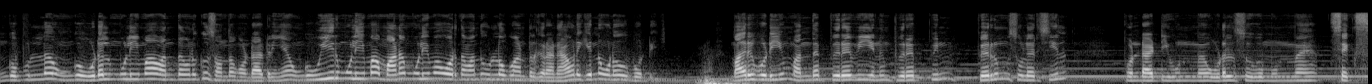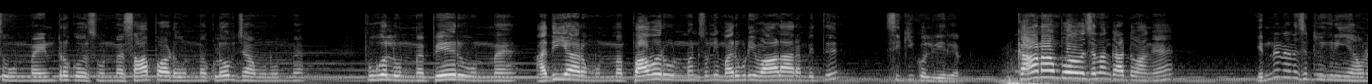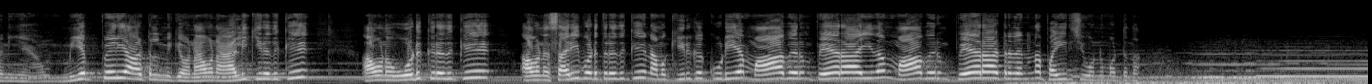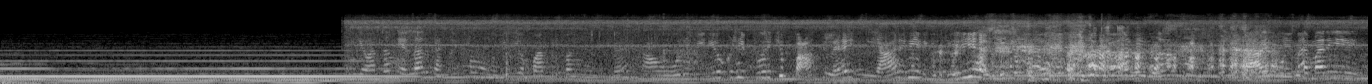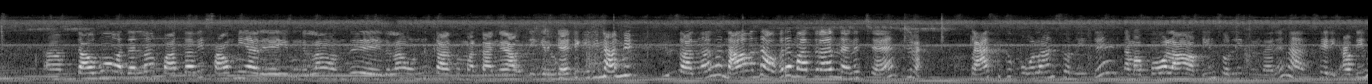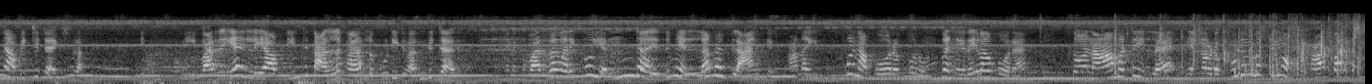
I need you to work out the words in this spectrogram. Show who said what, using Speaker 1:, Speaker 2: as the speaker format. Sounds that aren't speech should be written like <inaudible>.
Speaker 1: உங்கள் பிள்ள உங்கள் உடல் மூலியமா வந்தவனுக்கும் சொந்தம் கொண்டாடுறீங்க. உங்கள் உயிர் மூலியமா மனம் மூலியமா ஒருத்தன் வந்து உள்ளே உட்காந்துருக்கிறானே அவனுக்கு என்ன உணவு போட்டி? மறுபடியும் வந்த பிறவி எனும் பிறப்பின் பெரும் சுழற்சியில் பொண்டாட்டி உண்மை உடல் சுகம் உண்மை செக்ஸ் உண்மை இன்டர்கோர்ஸ் உண்மை சாப்பாடு உண்மை குலோப் ஜாமுன் உண்மை புகழ் உண்மை பேரு உண்மை அதிகாரம் உண்மை பவர் உண்மைன்னு சொல்லி மறுபடியும் வாழ ஆரம்பித்து சிக்கிக்கொள்வீர்கள். காணாம போக வச்செல்லாம் காட்டுவாங்க. என்ன நினச்சிட்டு இருக்கிறீங்க? அவனை நீங்கள் அவன் மிகப்பெரிய ஆற்றல் மிக்கவன். அவனை அழிக்கிறதுக்கு அவனை ஒடுக்கிறதுக்கு அவனை சரிப்படுத்துறதுக்கு நமக்கு இருக்கக்கூடிய மாபெரும் பேராயுதம் மாபெரும் பேராற்றல் என்னன்னா பயிற்சி ஒன்று மட்டும்தான்.
Speaker 2: பார்க்கல. யாருன்னு எனக்கு தெரியாது. <laughs> இந்த மாதிரி தவம் அதெல்லாம் பார்த்தாவே சாமியார் இவங்கெல்லாம் வந்து இதெல்லாம் ஒன்றும் காக்க மாட்டாங்க அப்படிங்கிற கேட்டகரி நான். ஸோ அதனால நான் வந்து அவரை மாத்திரான்னு நினச்சேன். கிளாஸுக்கு போகலான்னு சொல்லிட்டு நம்ம போகலாம் அப்படின்னு சொல்லிட்டு இருந்தாரு. நான் சரி அப்படின்னு நான் விட்டுட்டேன் ஆக்சுவலாக நீ வர்றியா இல்லையா அப்படின்ட்டு காலைல காரில் கூட்டிகிட்டு வந்துட்டாரு. எனக்கு வர்ற வரைக்கும் எந்த இதுவுமே எல்லாமே பிளாங்கு ஆனால் இப்போ நான் போகிறப்போ ரொம்ப நிறைவாக போகிறேன் ஸோ நான் மட்டும் இல்லை என்னோட குடும்பத்தையும் காப்பாற்ற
